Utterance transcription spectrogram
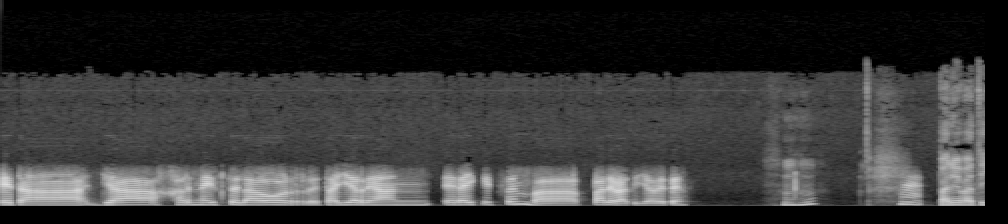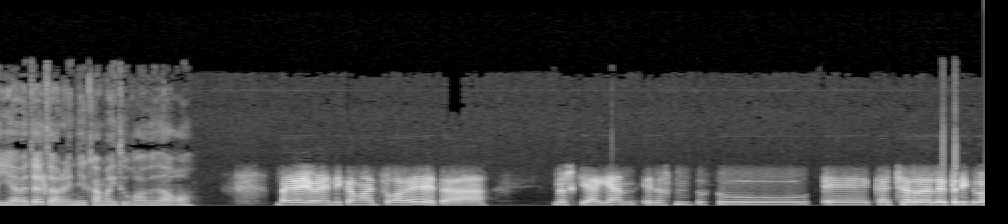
Eta ja jarri naizela hor tailerrean eraikitzen, ba, pare bat hilabete. Mhm. Hmm. Pare bat hilabete eta oraindik amaitu gabe dago. Bai, bai, oraindik amaitu gabe, eta noski agian erosten dituzu e, katxarro elektriko,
